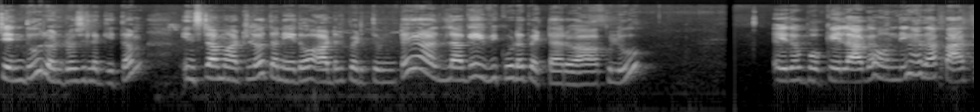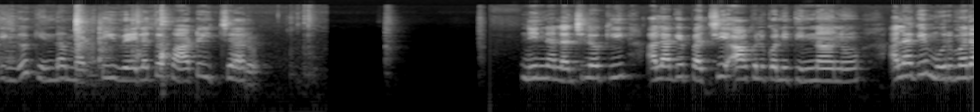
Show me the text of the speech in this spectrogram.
చందు రెండు రోజుల క్రితం ఇన్స్టామార్ట్లో తను ఏదో ఆర్డర్ పెడుతుంటే అలాగే ఇవి కూడా పెట్టారు ఆకులు. ఏదో బొకేలాగా ఉంది కదా ప్యాకింగ్ కింద మట్టి వేలతో పాటు ఇచ్చారు. నిన్న లంచ్లోకి అలాగే పచ్చి ఆకులు కొన్ని తిన్నాను. అలాగే మురుమర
